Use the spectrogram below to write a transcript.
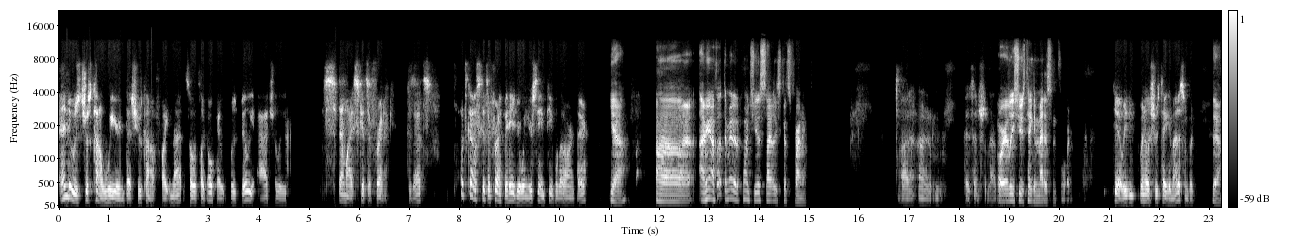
and it was just kind of weird that she was kind of fighting that. So it's like, okay, was Billy actually semi schizophrenic? Because that's that's kind of schizophrenic behavior when you're seeing people that aren't there. yeah. Uh, I mean, I thought they made it a point she is slightly schizophrenic, I don't, I don't pay attention to that. or at least she was taking medicine for it. yeah, we we know she was taking medicine, but Yeah.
